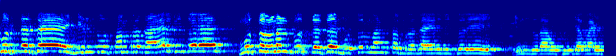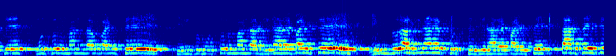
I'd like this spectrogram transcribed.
খুঁজতেছে, হিন্দু সম্প্রদায়ের ভিতরে, মুসলমান খুঁজতেছে, মুসলমান সম্প্রদায়ের ভিতরে। হিন্দুরাও পূজা পাইছে, মুসলমানরাও পাইছে, কিন্তু মুসলমানরা দিনারে পাইছে, হিন্দুরা দিনারে খুঁজছে, দিনারে পাইছে। তার চাইতে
